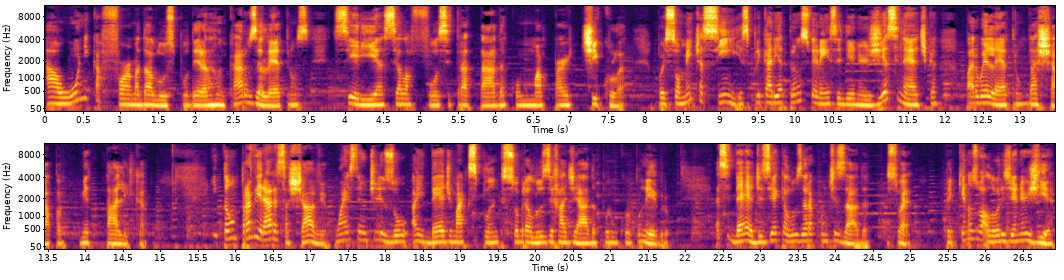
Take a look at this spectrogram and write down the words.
a única forma da luz poder arrancar os elétrons seria se ela fosse tratada como uma partícula pois somente assim explicaria a transferência de energia cinética para o elétron da chapa metálica. Então, para virar essa chave, Einstein utilizou a ideia de Max Planck sobre a luz irradiada por um corpo negro. Essa ideia dizia que a luz era quantizada, isso é, pequenos valores de energia,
